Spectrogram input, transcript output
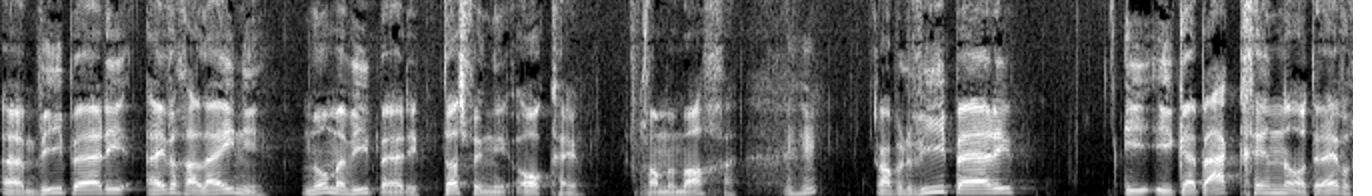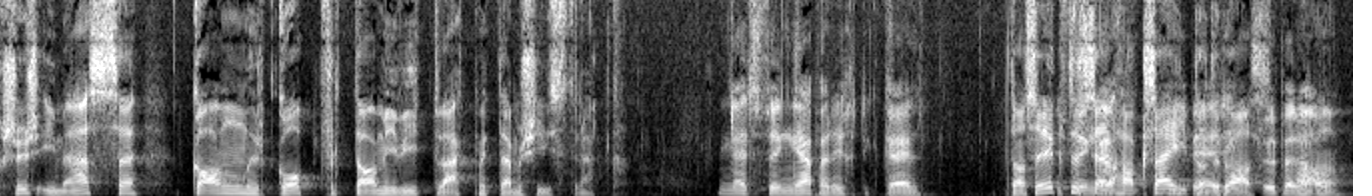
ähm, Weinbeere, einfach alleine. Nur Weinbeere. Das finde ich okay. Kann man machen. Mhm. Aber Weinbeere in, in Gebäck hin oder einfach sonst im Essen, gang mir Gott verdammt weit weg mit dem Scheissdreck. Ja, Das finde ich eben richtig geil. Das ich das ja habe gesagt, Weinbeere oder was? überall. Ah,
